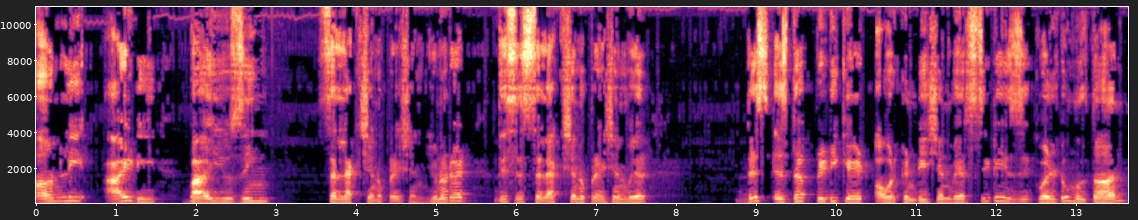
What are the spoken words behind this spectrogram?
only id by using selection operation. You know that this is selection operation where this is the predicate or condition where city is equal to multan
